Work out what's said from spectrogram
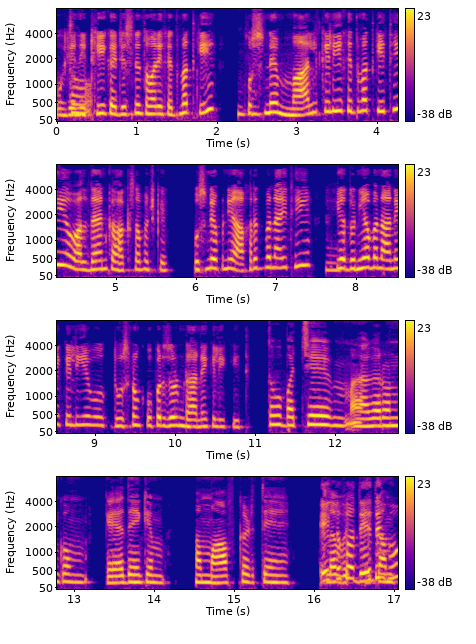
وہ یعنی ٹھیک ہے جس نے تمہاری خدمت کی جی۔ اس نے مال کے لیے خدمت کی تھی یا والدین کا حق سمجھ کے؟ اس نے اپنی آخرت بنائی تھی جی۔ یا دنیا بنانے کے لیے وہ دوسروں کے اوپر ظلم ڈھانے کے لیے کی تھی؟ تو بچے اگر ان کو کہہ دیں کہ ہم معاف کرتے ہیں ایک مطلب دفعہ دے دیں وہ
